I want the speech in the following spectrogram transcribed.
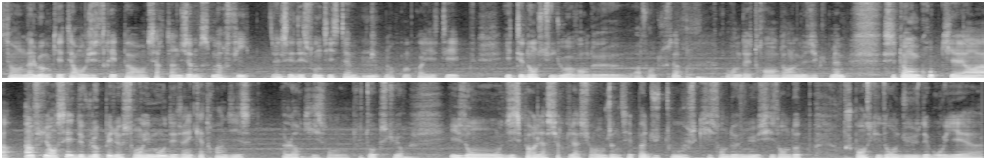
C'est un album qui a été enregistré par un certain James Murphy, LCD Sound System. Donc, comme quoi il était, il était dans le studio avant, de, avant tout ça, avant d'être dans la musique lui-même. C'est un groupe qui a influencé et développé le son emo des années 90, alors qu'ils sont plutôt obscurs. Ils ont disparu de la circulation. Je ne sais pas du tout ce qu'ils sont devenus. S'ils ont d'autres, je pense qu'ils ont dû se débrouiller à,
